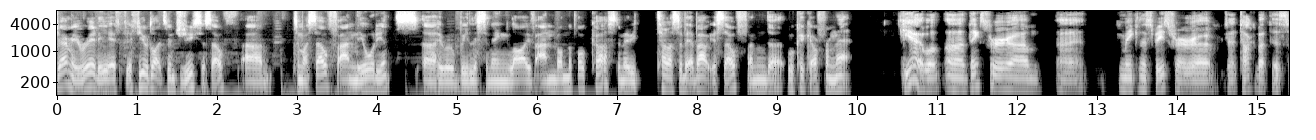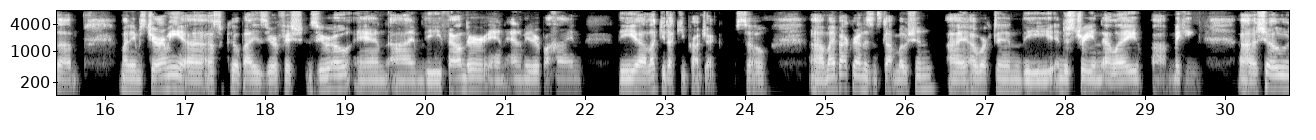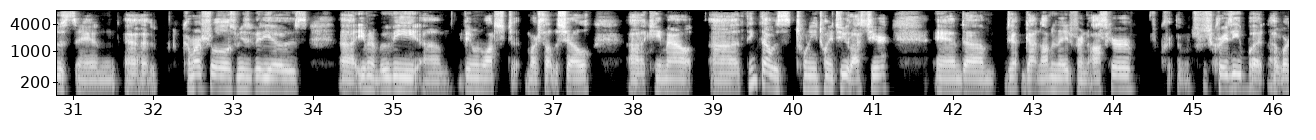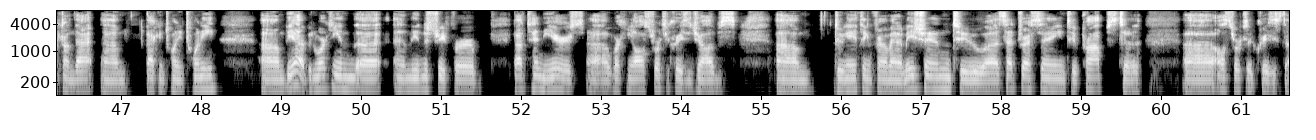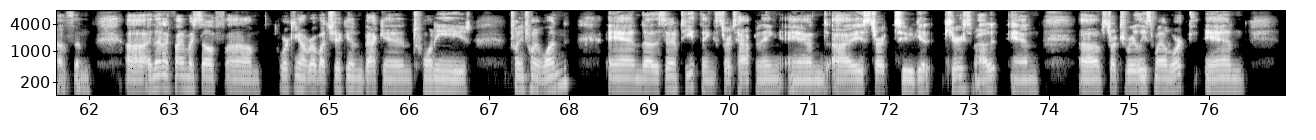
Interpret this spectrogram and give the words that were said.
Jeremy, really, if, if you would like to introduce yourself um, to myself and the audience uh, who will be listening live and on the podcast, and maybe tell us a bit about yourself, and uh, we'll kick it off from there. Yeah, well, uh, thanks for um, uh, making the space for uh, to talk about this. Um, my name is Jeremy. Uh, I also go by Zero Fish Zero, and I'm the founder and animator behind the Lucky Ducky project. So, uh, my background is in stop motion. I, I worked in the industry in LA, uh, making uh, shows and commercials, music videos, even a movie. Um, if anyone watched Marcel the Shell, came out uh, I think that was 2022 last year, and um, got nominated for an Oscar, which was crazy. But I worked on that um, back in 2020. Um, but yeah, I've been working in the in the industry for about 10 years, uh, working all sorts of crazy jobs, um, doing anything from animation to uh, set dressing to props to uh, all sorts of crazy stuff. And uh, and then I find myself um, working on Robot Chicken back in 20, 2021 and uh, this NFT thing starts happening, and I start to get curious about it and um, start to release my own work. And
